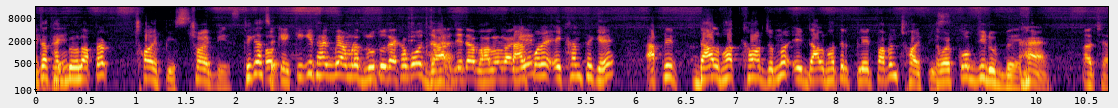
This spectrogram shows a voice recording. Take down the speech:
এটা থাকবে হলো আপনার ছয় পিস ছয় পিস ঠিক আছে? ওকে কি কি থাকবে আমরা দ্রুত দেখাবো যার হ্যাঁ। যেটা ভালো লাগে। তারপরে এখান থেকে আপনি ডাল ভাত খাওয়ার জন্য এই ডাল ভাতের প্লেট পাবেন ছয় পিস এবার কবজি ডুববে। হ্যাঁ। আচ্ছা।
